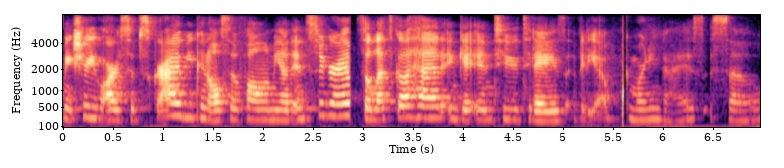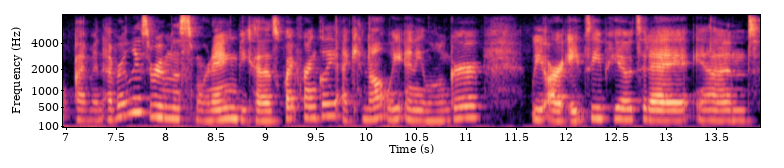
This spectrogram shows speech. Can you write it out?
Make sure you are subscribed. You can also follow me on Instagram. So let's go ahead and get into today's video. Good morning guys. So I'm in Everly's room this morning because quite frankly, I cannot wait any longer. We are 8DPO today and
